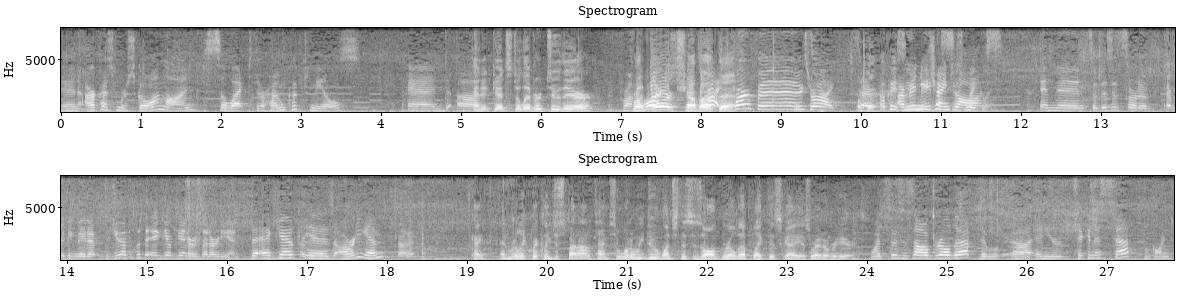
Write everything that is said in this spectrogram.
And our customers go online, select their home cooked meals, and, uh, And it gets delivered to their Front front, porch. porch. How That's about right. that? Perfect. that's right. So Okay. Okay, so our menu changes the weekly. And then, so this is sort of everything made up. Did you have to put the egg yolk in, or is that already in? The egg yolk is already in. Got it. Okay, and really quickly, just about out of time. So, what do we do once this is all grilled up like this guy is right over here? Once this is all grilled up then, uh, and your chicken is stuffed, we're going to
